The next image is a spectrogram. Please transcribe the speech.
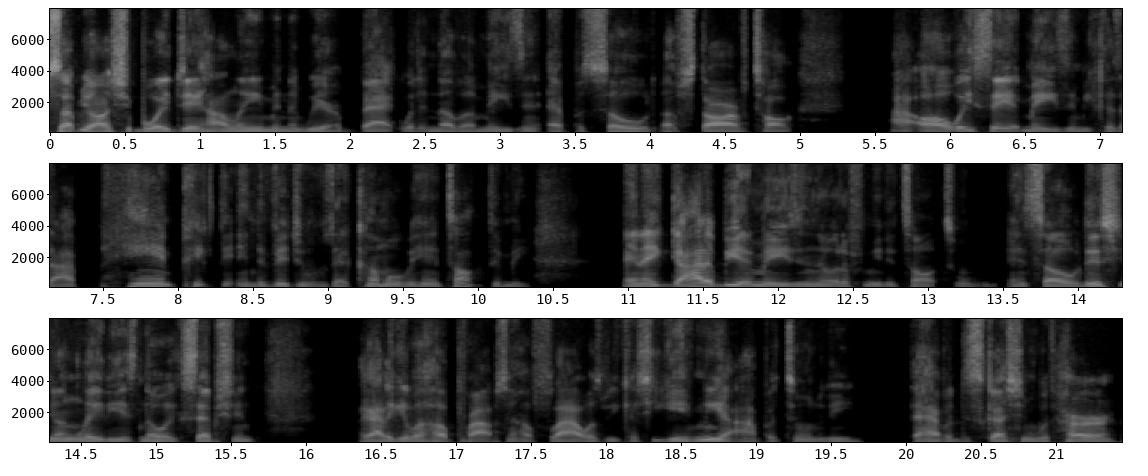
What's up, y'all? It's your boy Jay Halim, and we are back with another amazing episode of Starve Talk. I always say amazing because I handpick the individuals that come over here and talk to me. And they got to be amazing in order for me to talk to them. And so this young lady is no exception. I got to give her her props and her flowers because she gave me an opportunity to have a discussion with her,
